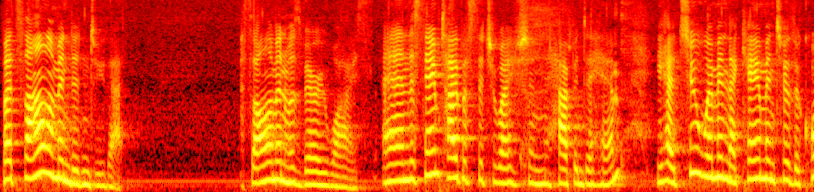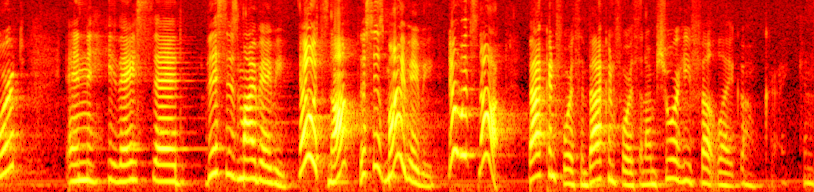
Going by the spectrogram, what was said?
But Solomon didn't do that. Solomon was very wise. And the same type of situation happened to him. He had two women that came into the court, and he, they said, This is my baby. No, it's not. This is my baby. No, it's not. Back and forth and back and forth. And I'm sure he felt like, Okay, can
